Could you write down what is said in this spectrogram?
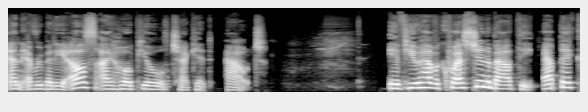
and everybody else, I hope you'll check it out. If you have a question about the epic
